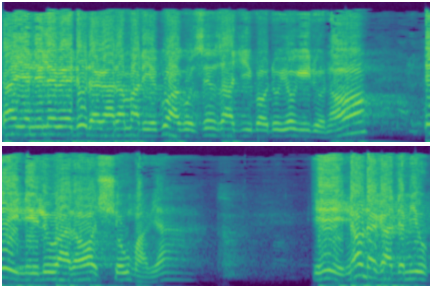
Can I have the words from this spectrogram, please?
ကာယနေလည်းပဲတို့တရားဓမ္မတွေကိုယ့်အကိုစဉ်းစားကြည့်ပေါ့တို့ယောဂီတို့နော်အိပ်နေလို့ကတော့ရှုံးပါဗျာအေးနောက်တကတစ်မျိုး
